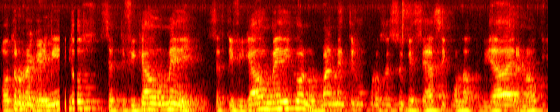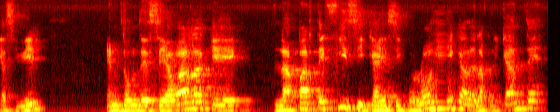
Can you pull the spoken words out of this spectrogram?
otro requerimiento, certificado médico. Certificado médico normalmente es un proceso que se hace con la Autoridad de Aeronáutica Civil, en donde se avala que la parte física y psicológica del aplicante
